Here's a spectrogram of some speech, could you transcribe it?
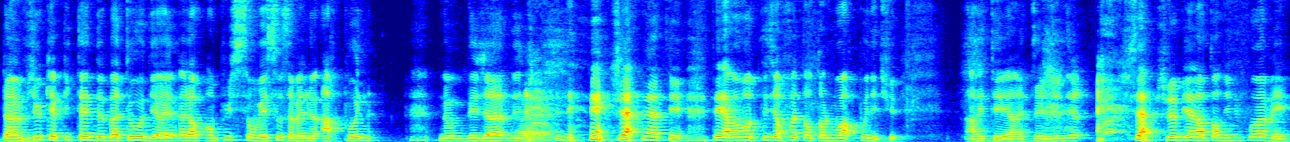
t'as un vieux capitaine de bateau. Alors en plus, son vaisseau s'appelle le Harpoon. Donc déjà, déjà, déjà, là, t'es- à un moment, plusieurs fois, t'entends le mot Harpoon et tu fais arrêtez, arrêtez. Je veux dire, ça, je veux bien l'entendre une fois, mais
